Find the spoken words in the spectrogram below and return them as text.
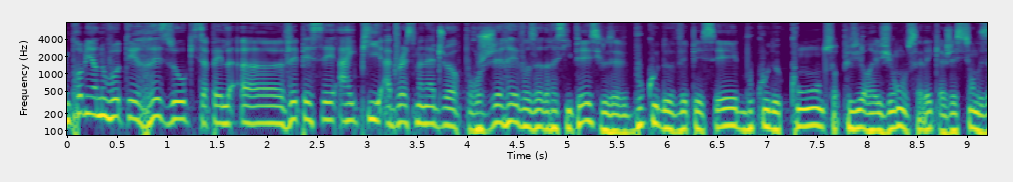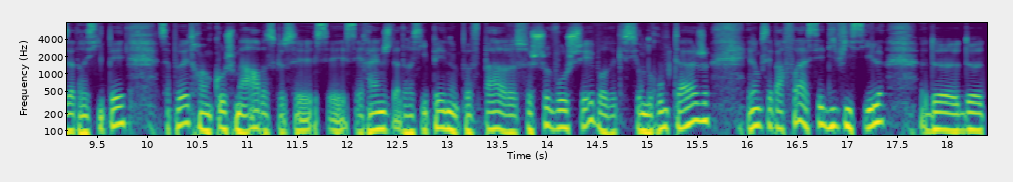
Une première nouveauté réseau qui s'appelle euh, VPC IP Address Manager pour gérer vos adresses IP. Si vous avez beaucoup de VPC, beaucoup de comptes sur plusieurs régions, vous savez que la gestion des adresses IP, ça peut être un cauchemar parce que ces, ranges d'adresses IP ne peuvent pas euh, se chevaucher pour des questions de routage. Et donc c'est parfois assez difficile de,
